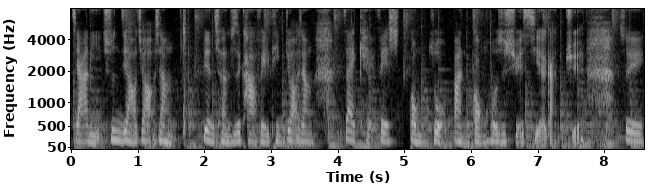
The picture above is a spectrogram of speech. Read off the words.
家里瞬间就好像变成是咖啡厅，就好像在 cafe 工作、办公或者是学习的感觉。所以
